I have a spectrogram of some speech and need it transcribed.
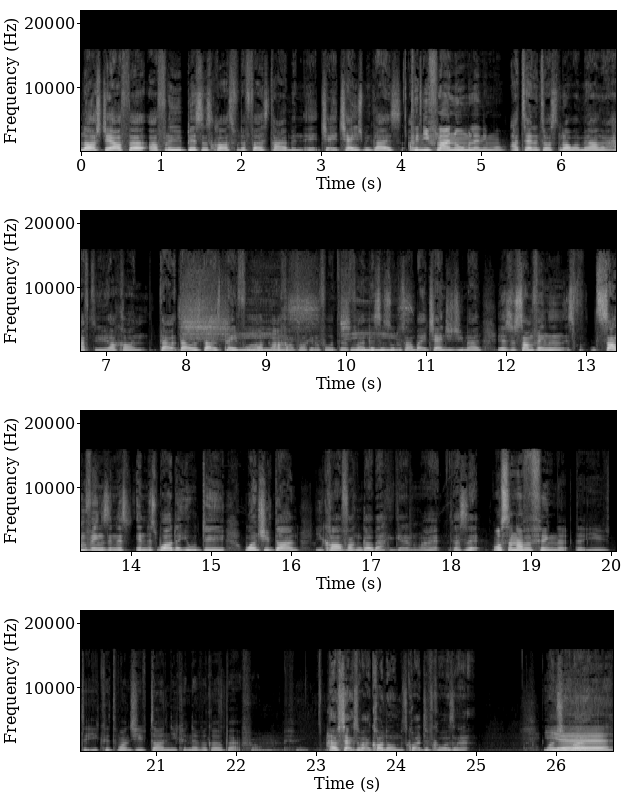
last year I, flew business class for the first time, and it, ch- it changed me, guys. I Can you fly normal anymore? I turned into a snob. I mean, I'm gonna have to. I can't. That that was that was paid for. I, I can't fucking afford to fly business all the time. But it changes you, man. There's just some things, some things in this in this world that you will do once you've done. You can't fucking go back again. Right? That's it. What's another thing that, that you that you could once you've done you can never go back from? Have sex without condoms is quite difficult, isn't it? Once yeah,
